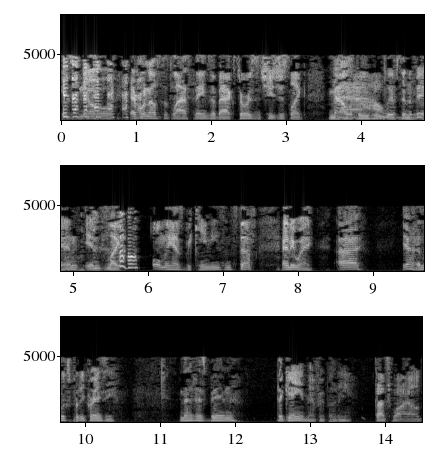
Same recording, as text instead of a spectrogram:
There's no everyone else's last names and backstories, and she's just like Malibu, who lives in a van Malibu. in like only has bikinis and stuff. Anyway, uh, yeah, it looks pretty crazy. And that has been the game, everybody. That's wild.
